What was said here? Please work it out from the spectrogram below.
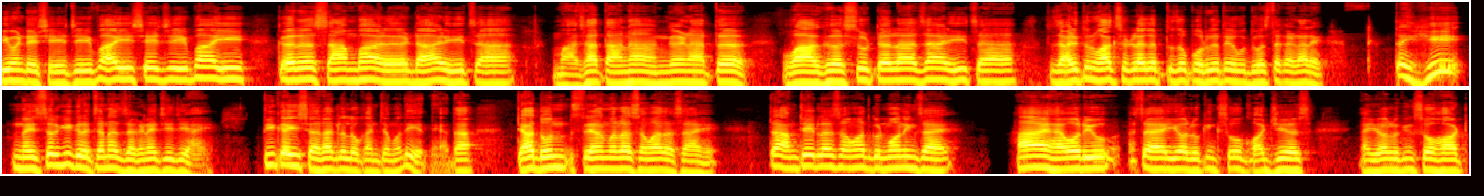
ती म्हणते शेजी बाई शेजी बाई कर सांभाळ डाळीचा. माझा तान्हा अंगणात वाघ सुटला जाळीचा. जाळीतून वाघ सुटला तुझं पोरग ते उद्ध्वस्त करणार आहे. तर ही नैसर्गिक रचना जगण्याची जी आहे ती काही शहरातल्या लोकांच्यामध्ये येत नाही. आता त्या दोन स्त्रियांमधला संवाद असा आहे. तर आमच्या इथला संवाद गुड मॉर्निंगचा आहे. हाय हॅव आर यू असं आहे. You are looking so gorgeous you are looking so hot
